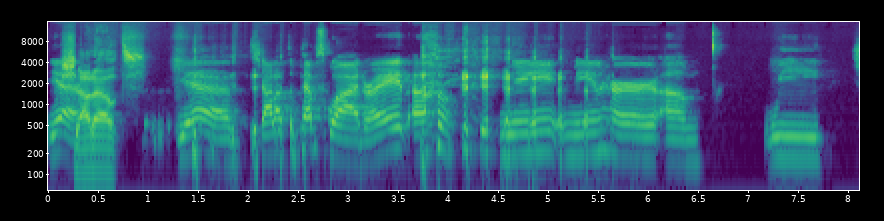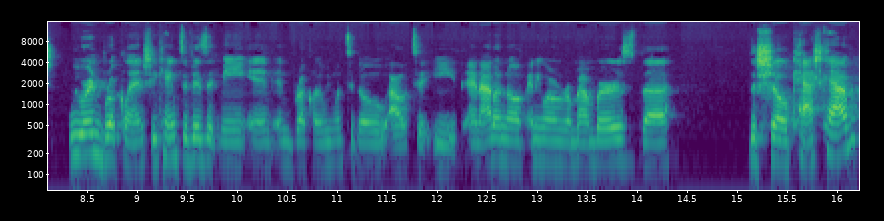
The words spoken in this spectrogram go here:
Yeah. Shout outs. Yeah. Shout out to Pep Squad, right? Um, me, me and her, um, we we were in Brooklyn. She came to visit me in, in Brooklyn. We went to go out to eat. And I don't know if anyone remembers the the show Cash Cab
